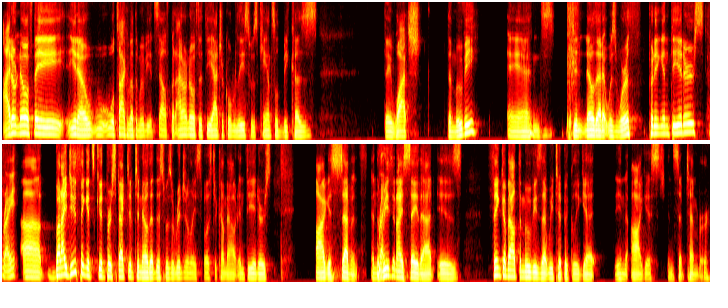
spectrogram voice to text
I don't know if they, you know, we'll talk about the movie itself, but I don't know if the theatrical release was canceled because they watched the movie and didn't know that it was worth putting in theaters. Right. Uh, but I do think it's good perspective to know that this was originally supposed to come out in theaters August 7th. And the Right. reason I say that is think about the movies that we typically get in August and September.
